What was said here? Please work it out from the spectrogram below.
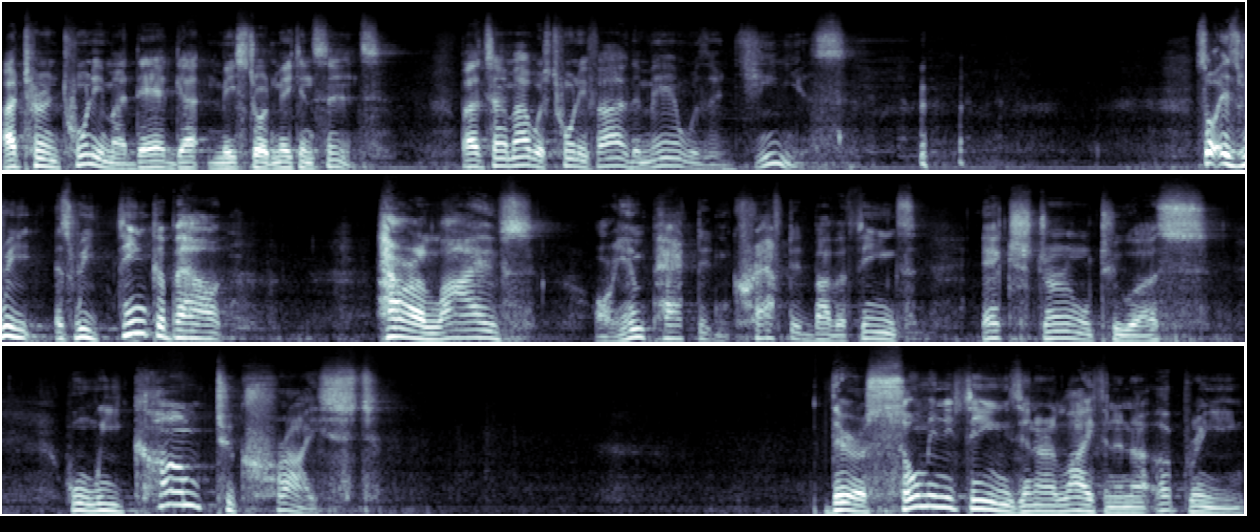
I turned 20, my dad got, started making sense. By the time I was 25, the man was a genius. So as we as we think about how our lives are impacted and crafted by the things external to us, when we come to Christ, there are so many things in our life and in our upbringing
